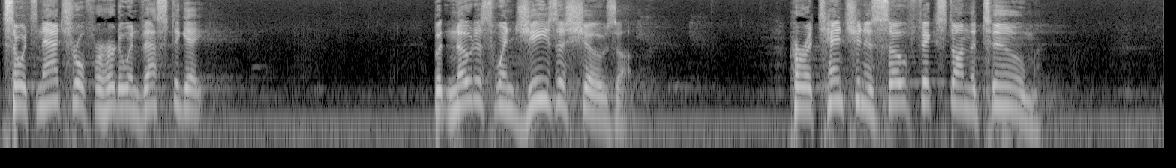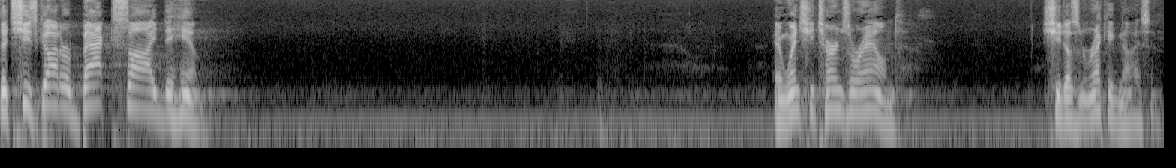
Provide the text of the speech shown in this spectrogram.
So it's natural for her to investigate. But notice when Jesus shows up, her attention is so fixed on the tomb that she's got her backside to him. And when she turns around, she doesn't recognize him.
